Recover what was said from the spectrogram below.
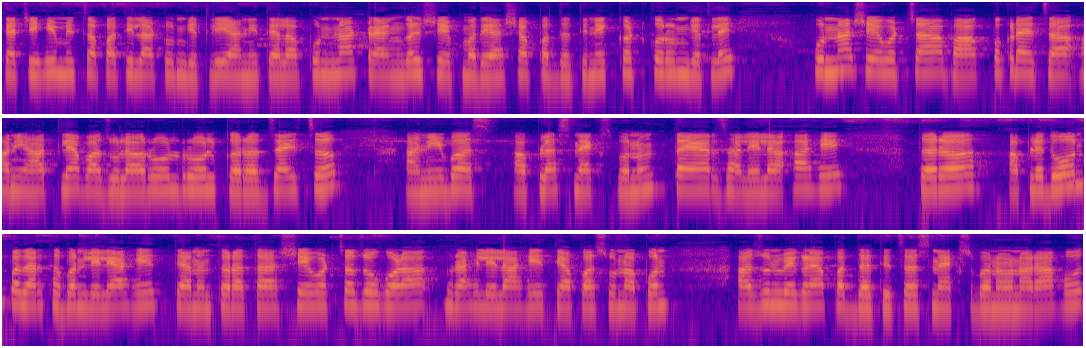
त्याचीही मी चपाती लाटून घेतली आणि त्याला पुन्हा ट्रँगल शेपमध्ये अशा पद्धतीने कट करून घेतलं आहे पुन्हा शेवटचा भाग पकडायचा आणि आतल्या बाजूला रोल रोल करत जायचं. आणि बस आपला स्नॅक्स बनून तयार झालेला आहे. तर आपले दोन पदार्थ बनलेले आहेत. त्यानंतर आता शेवटचा जो गोळा राहिलेला आहे त्यापासून आपण अजून वेगळ्या पद्धतीचं स्नॅक्स बनवणार आहोत.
